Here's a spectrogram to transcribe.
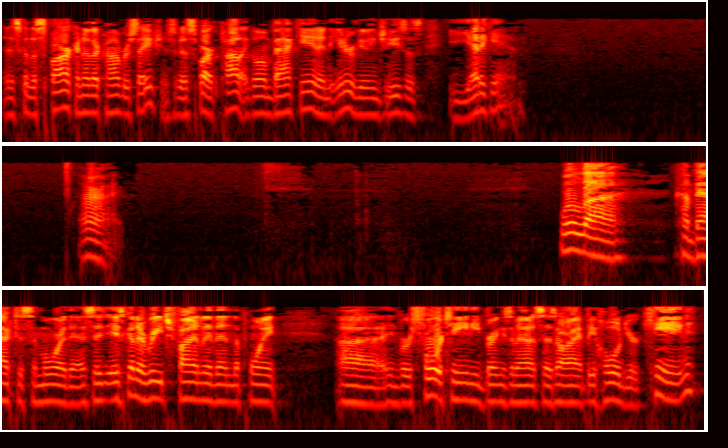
And it's going to spark another conversation. It's going to spark Pilate going back in and interviewing Jesus yet again. All right. We'll uh, come back to some more of this. It, it's going to reach finally then the point uh, in verse 14. He brings them out and says, All right, behold your king.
